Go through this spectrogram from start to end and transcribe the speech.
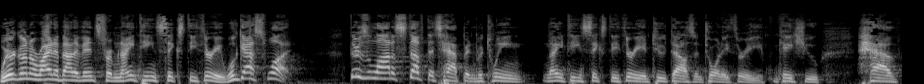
We're going to write about events from 1963. Well, guess what? There's a lot of stuff that's happened between 1963 and 2023. In case you have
